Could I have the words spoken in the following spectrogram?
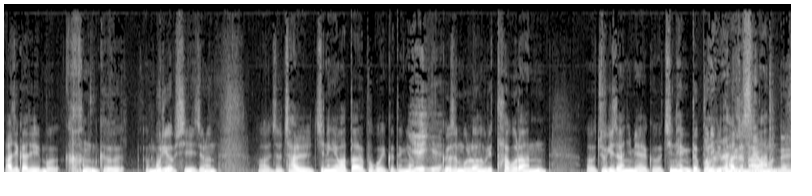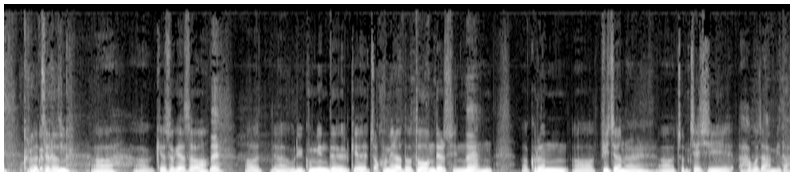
아직까지 뭐 큰 그 무리 없이 저는 어잘 진행해 왔다 보고 있거든요. 예, 예. 그래서 물론 우리 탁월한 어, 주 기자님의 그 진행 덕분이기도 아, 하지만 네. 어, 저는 어, 어, 계속해서 네. 어, 어, 우리 국민들께 조금이라도 도움될 수 있는 네. 어, 그런 어, 비전을 어, 좀 제시하고자 합니다.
